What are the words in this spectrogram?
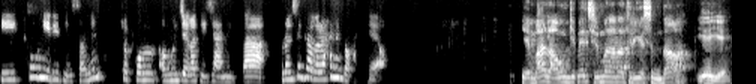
이 통일이 돼서는 조금 어, 문제가 되지 않을까 그런 생각을 하는 것 같아요. 예, 말 나온 김에 질문 하나 드리겠습니다. 예, 예.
